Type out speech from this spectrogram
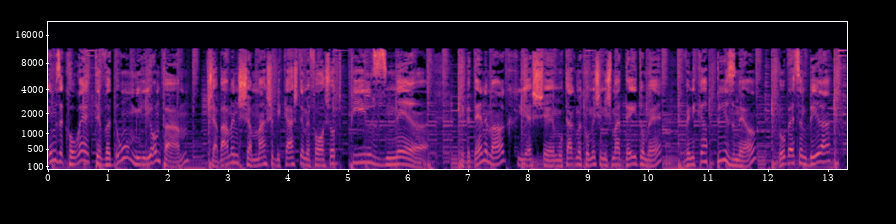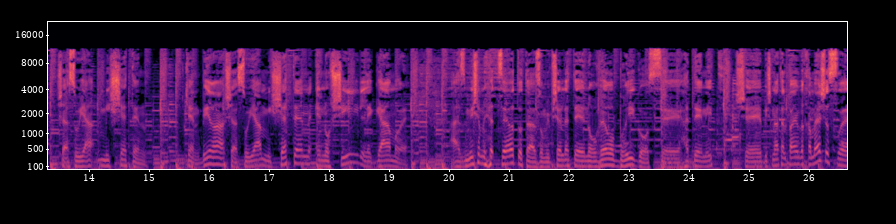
אם זה קורה, תוודאו מיליון פעם שהברמן שמע שביקשתם מפורשות פילזנר. כי בדנמרק יש אה, מותג מקומי שנשמע די דומה, ונקרא פיזנר, והוא בעצם בירה שעשויה משתן. כן, בירה שעשויה משתן אנושי לגמרי. אז מי שמייצרת אותה זו מבשלת אה, נורברו בריגוס אה, הדנית, שבשנת 2015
